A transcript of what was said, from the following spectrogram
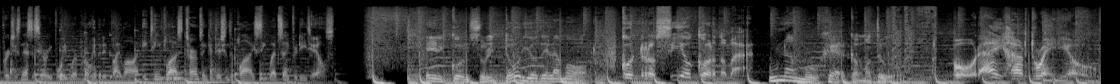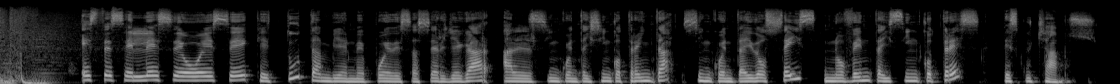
No purchase necessary. Void where prohibited by law. 18 plus terms and conditions apply. See website for details. El consultorio del amor con Rocío Córdoba. Una mujer como tú. Por iHeartRadio. Este es el SOS que tú también me puedes hacer llegar al 5530 526 953. Te escuchamos.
